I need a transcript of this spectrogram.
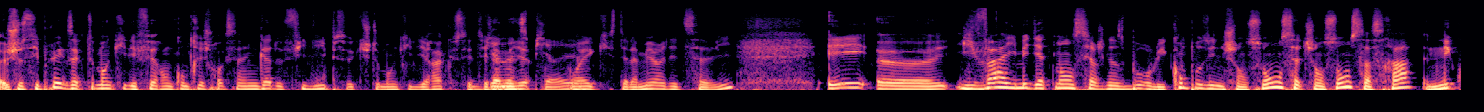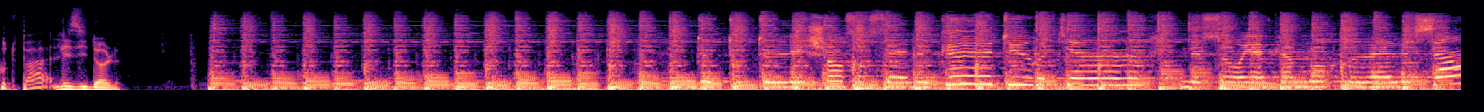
Euh, je sais plus exactement qui les fait rencontrer, je crois que c'est un gars de Philips justement qui dira que c'était la Bien meilleure, inspiré. ouais, que c'était la meilleure idée de sa vie. Et euh, il va immédiatement, Serge Gainsbourg, lui composer une chanson. Cette chanson, ça sera N'écoute pas les idoles. Chansons, celles que tu retiens ne sont rien qu'amour cruel sans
